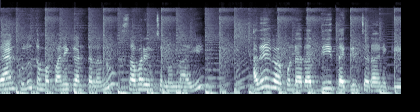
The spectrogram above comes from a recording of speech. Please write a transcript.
బ్యాంకులు తమ పని గంటలను సవరించనున్నాయి. అదే కాకుండా రద్దీ తగ్గించడానికి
